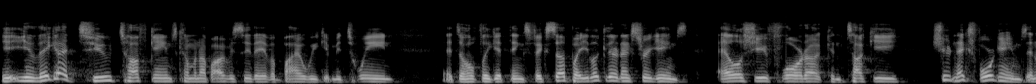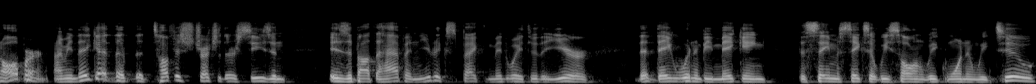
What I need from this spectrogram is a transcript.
you- know they got two tough games coming up. Obviously, they have a bye week in between uh, to hopefully get things fixed up. But you look at their next three games: LSU, Florida, Kentucky. Shoot, next four games in Auburn. I mean, they got the the toughest stretch of their season is about to happen. You'd expect midway through the year that they wouldn't be making the same mistakes that we saw in week one and week two,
